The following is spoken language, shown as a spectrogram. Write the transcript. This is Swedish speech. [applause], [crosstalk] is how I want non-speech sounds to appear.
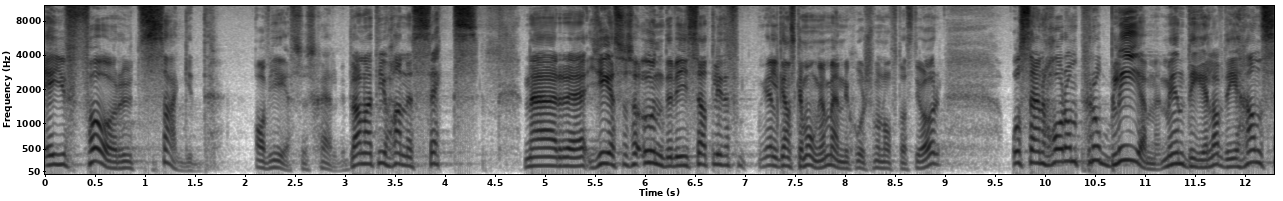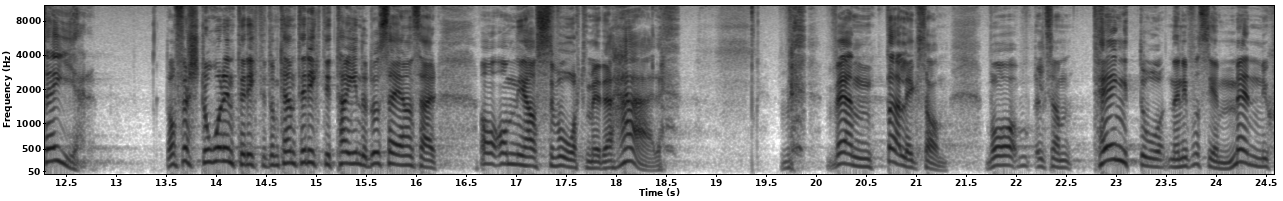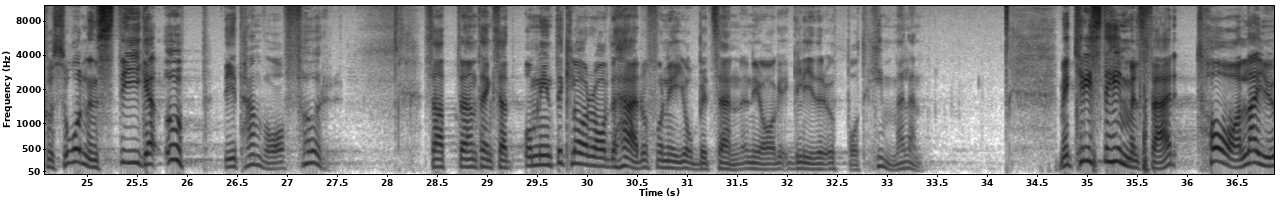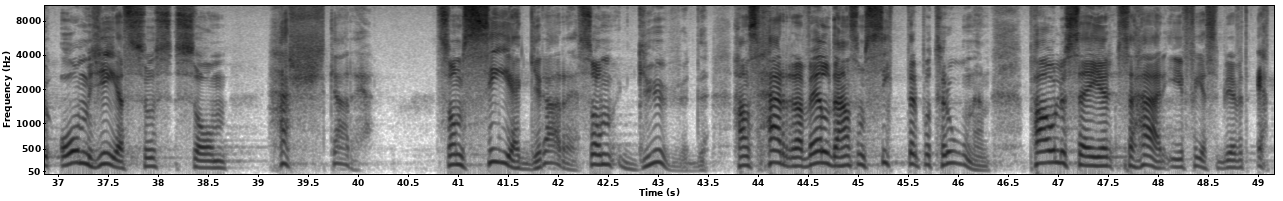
är ju förutsagd av Jesus själv. Bland annat i Johannes 6 när eh, Jesus har undervisat lite, eller ganska många människor som han oftast gör. Och sen har de problem med en del av det han säger. De förstår inte riktigt, de kan inte riktigt ta in det. Då säger han så här, om ni har svårt med det här, [laughs] vänta liksom. Vad, liksom. Tänk då när ni får se Människosonen stiga upp dit han var förr. Så att han tänker så att om ni inte klarar av det här, då får ni jobbigt sen när jag glider uppåt himmelen. Men Kristi himmelsfärd talar ju om Jesus som härskare som segrare, som Gud. Hans herravälde, han som sitter på tronen. Paulus säger så här i Efesierbrevet 1.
